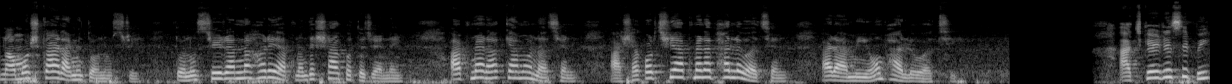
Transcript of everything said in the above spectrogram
নমস্কার, আমি তনুশ্রী। তনুশ্রী রান্নাঘরে আপনাদের স্বাগত জানাই। আপনারা কেমন আছেন? আশা করছি আপনারা ভালো আছেন, আর আমিও ভালো আছি। আজকের রেসিপি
